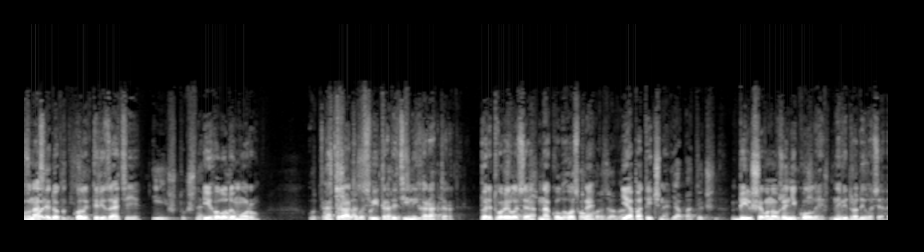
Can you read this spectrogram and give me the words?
внаслідок колективізації і голодомору втратило свій традиційний характер, перетворилося на колгоспне і апатичне. Більше воно вже ніколи не відродилося.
